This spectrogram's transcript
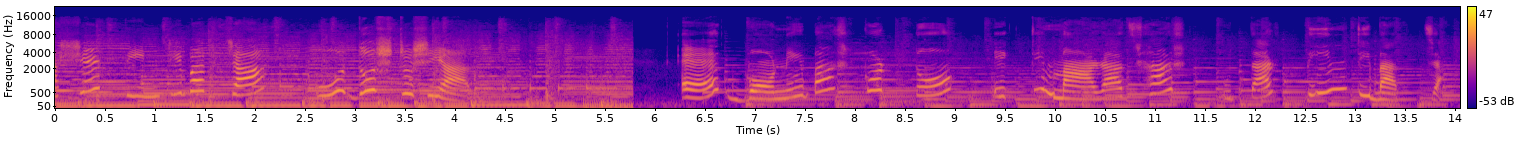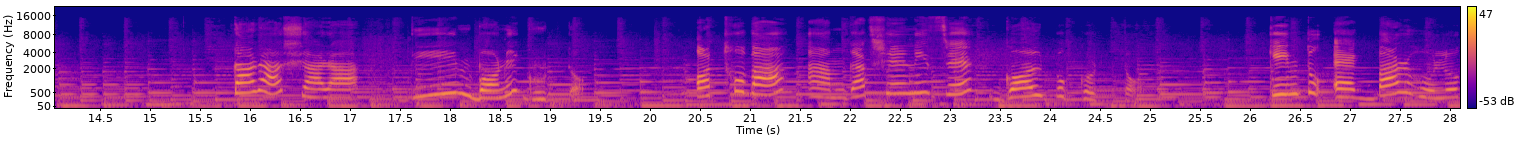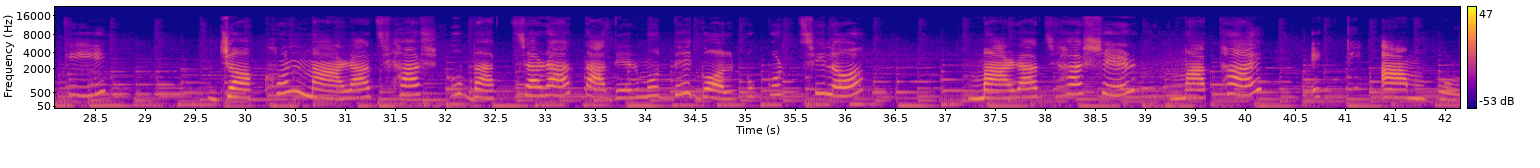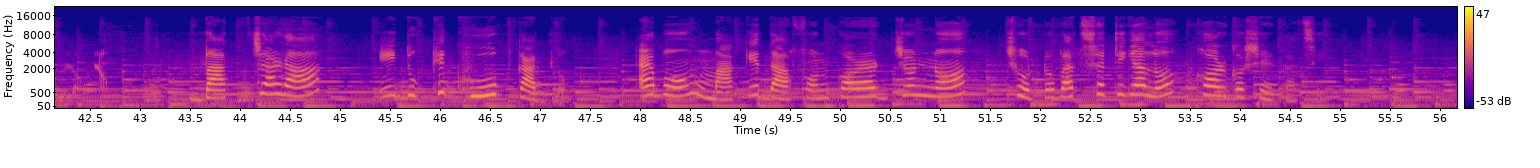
হাঁসের তিনটি বাচ্চা ও দুষ্টু শিয়াল। এক বনে বাস করত, একটি মা রাজহাঁস ও তার তিনটি বাচ্চা। তারা সারা দিন বনে ঘুরত অথবা আম গাছের নিচে গল্প করত। কিন্তু একবার হলো কি যখন মা রাজহাঁস ও বাচ্চারা তাদের মধ্যে গল্প করছিল মা রাজহাঁসের মাথায় একটি আম পড়ল। বাচ্চারা এই দুঃখে খুব কাঁদল এবং মাকে দাফন করার জন্য ছোট বাচ্চাটি গেল খরগোশের কাছে।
